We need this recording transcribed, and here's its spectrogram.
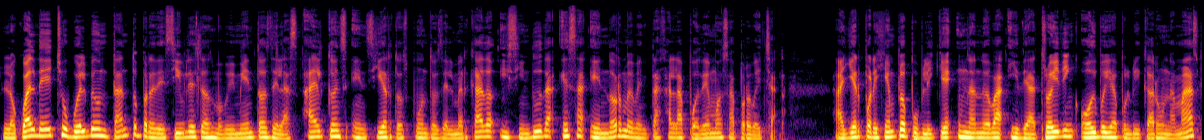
lo cual de hecho vuelve un tanto predecibles los movimientos de las altcoins en ciertos puntos del mercado y sin duda esa enorme ventaja la podemos aprovechar. Ayer, por ejemplo, publiqué una nueva idea trading, hoy voy a publicar una más.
